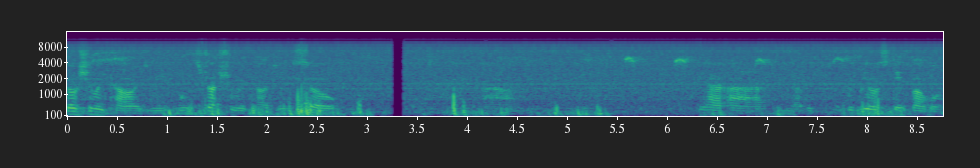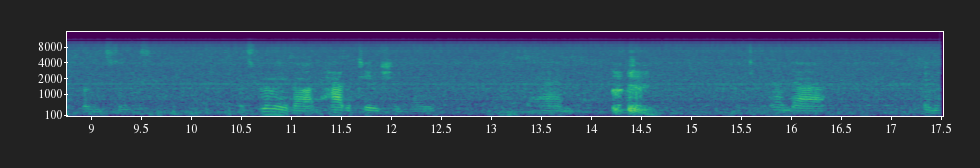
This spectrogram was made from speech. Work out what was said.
social ecology with structural ecology. So, um, you uh, you know, the, the, real estate bubble, for instance. It's really about habitation, right? And and uh, and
